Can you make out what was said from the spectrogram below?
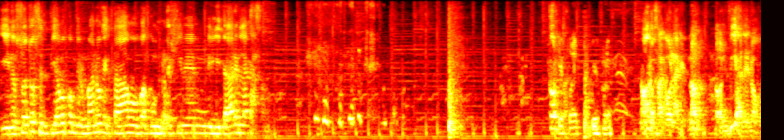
Y nosotros sentíamos con mi hermano que estábamos bajo un régimen militar en la casa. Qué Corta. fuerte. No, no sacó la. No, no, olvídate, no.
